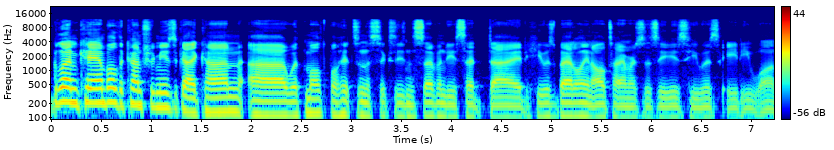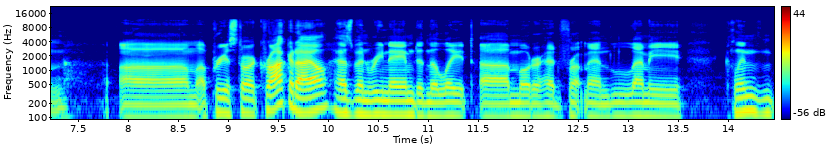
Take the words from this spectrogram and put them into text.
Glen Campbell, the country music icon, uh, with multiple hits in the 60s and 70s, had died. He was battling Alzheimer's disease. He was 81. Um, a prehistoric crocodile has been renamed in the late uh, Motorhead frontman Lemmy Clin-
